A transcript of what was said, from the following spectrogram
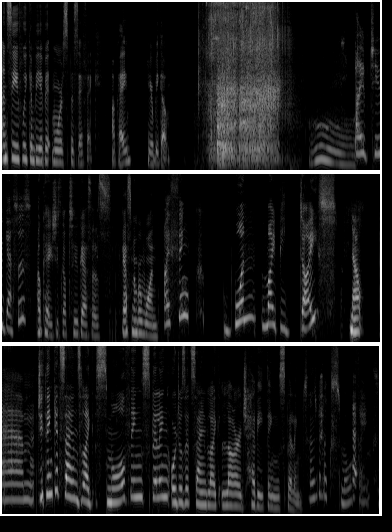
and see if we can be a bit more specific. Okay, here we go. Ooh. I have two guesses. Okay, she's got two guesses. Guess number one. I think one might be dice. No. Um, Do you think it sounds like small things spilling, or does it sound like large, heavy things spilling? sounds a bit like small things.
